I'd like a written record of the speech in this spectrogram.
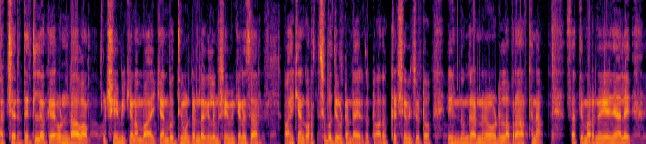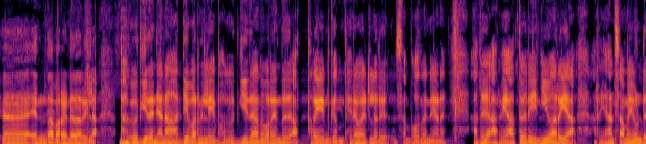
അക്ഷരത്തെറ്റിലൊക്കെ ഉണ്ടാവാം. ക്ഷമിക്കണം. വായിക്കാൻ ബുദ്ധിമുട്ടുണ്ടെങ്കിലും ക്ഷമിക്കണം സാർ. വായിക്കാൻ കുറച്ച് ബുദ്ധിമുട്ടുണ്ടായിരുന്നു കേട്ടോ അതൊക്കെ ക്ഷമിച്ചു കേട്ടോ എന്നും കണ്ണനോടുള്ള പ്രാർത്ഥന. സത്യം പറഞ്ഞു കഴിഞ്ഞാൽ എന്താ പറയേണ്ടത് അറിയില്ല ഭഗവത്ഗീത ഞാൻ ആദ്യം പറഞ്ഞില്ലേ? ഭഗവത്ഗീത എന്ന് പറയുന്നത് അത്രയും ഗംഭീരമായിട്ടുള്ളൊരു സംഭവം തന്നെയാണ്. അത് അറിയാത്തവർ ഇനിയും അറിയാം. അറിയാൻ സമയമുണ്ട്.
